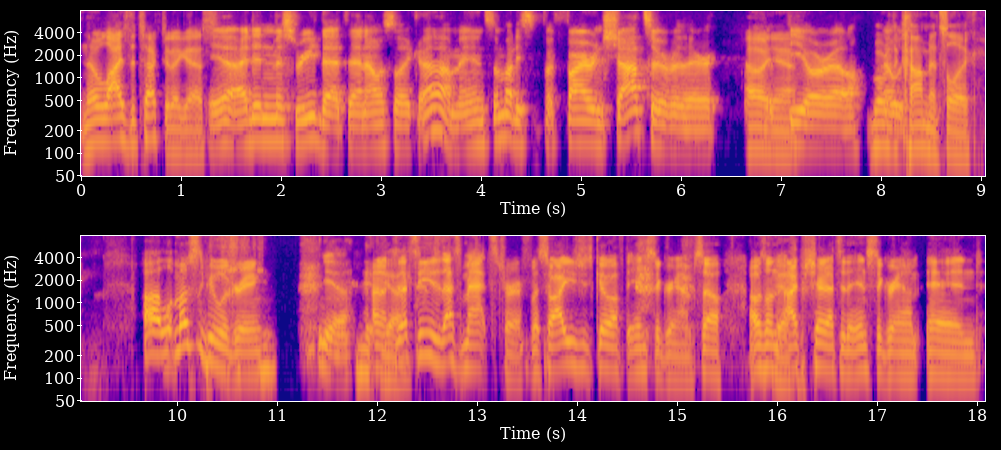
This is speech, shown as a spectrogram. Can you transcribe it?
no lies detected. I guess. Yeah, I didn't misread that. Then I was like, oh man, somebody's firing shots over there. Oh yeah. DRL. What were That the was- comments like? Uh, l- mostly people agreeing. Yeah, I don't know, 'cause Yeah. that's easy, that's Matt's turf. But so I usually just go off the Instagram. So I was on. The, Yeah. I shared that to the Instagram, and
